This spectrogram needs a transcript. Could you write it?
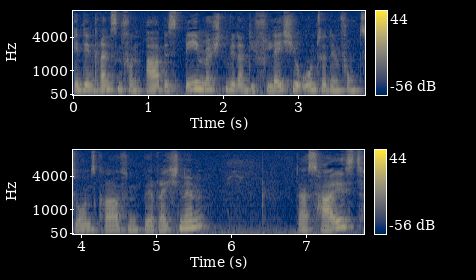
In den Grenzen von a bis b möchten wir dann die Fläche unter dem Funktionsgraphen berechnen. Das heißt,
